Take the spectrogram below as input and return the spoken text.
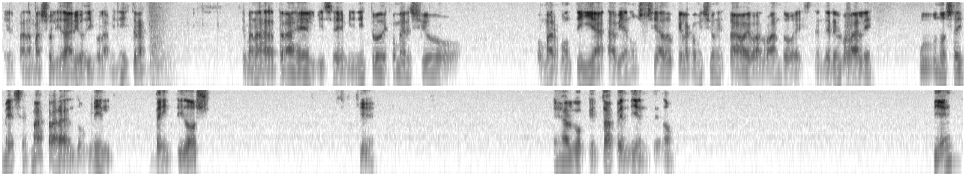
el Panamá Solidario, dijo la ministra. Semanas atrás el viceministro de Comercio, Omar Montilla, había anunciado que la comisión estaba evaluando extender el vale unos seis meses más para el 2022 que es algo que está pendiente, ¿no? Bien,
